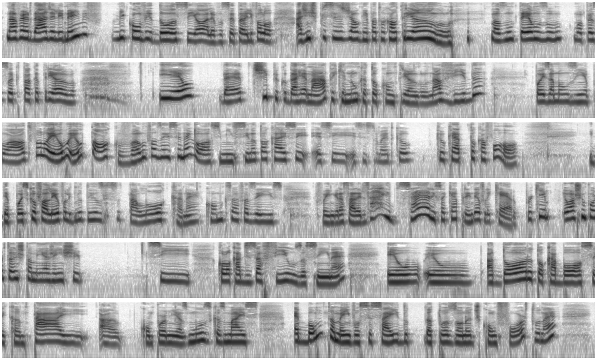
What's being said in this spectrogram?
Na verdade, ele nem me, me convidou assim, olha, você tá. Ele falou: a gente precisa de alguém para tocar o triângulo. Nós não temos um, uma pessoa que toca triângulo. E eu, né, típico da Renata, que nunca tocou um triângulo na vida, pôs a mãozinha pro alto e falou: Eu, eu toco, vamos fazer esse negócio. Me ensina a tocar esse, esse, esse instrumento que eu, que eu quero tocar forró. E depois que eu falei, eu falei, meu Deus, você tá louca, né? Como que você vai fazer isso? Foi engraçado. Eles, ai, sério, você quer aprender? Eu falei, quero. Porque eu acho importante também a gente se colocar desafios, assim, né? Eu, eu adoro tocar bossa e cantar e a, compor minhas músicas, mas é bom também você sair do, da tua zona de conforto, né?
